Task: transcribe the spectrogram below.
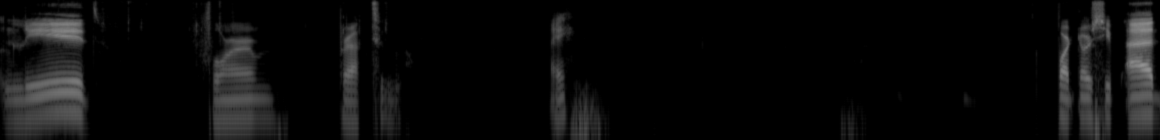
lead form prac 2. Okay. Partnership ad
